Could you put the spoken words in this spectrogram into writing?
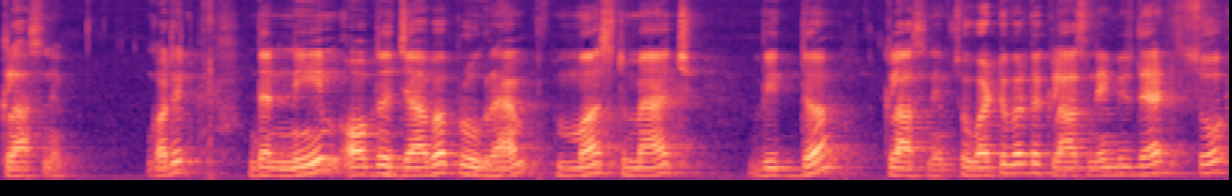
class name got it? The name of the java program must match with the class name. So whatever the class name is that so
